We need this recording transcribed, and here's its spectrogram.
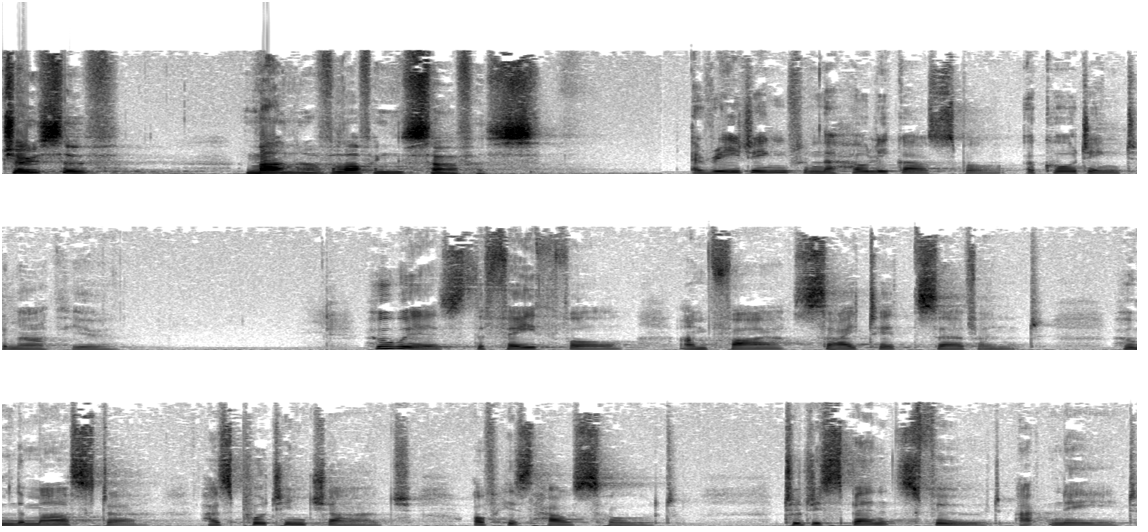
Joseph, man of loving service. A reading from the Holy Gospel according to Matthew. Who is the faithful and far sighted servant whom the Master has put in charge of his household to dispense food at need?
